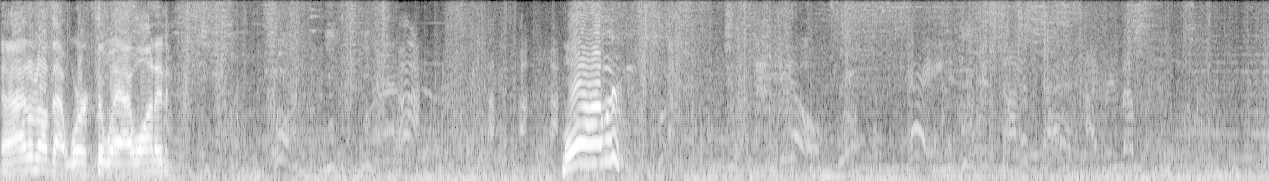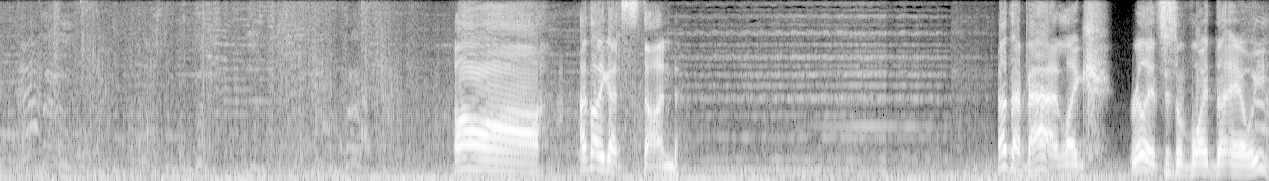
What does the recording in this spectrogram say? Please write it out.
Uh, I don't know if that worked the way I wanted. More armor? Aw, I thought he got stunned. Not that bad, like, really, it's just avoid the AoE.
